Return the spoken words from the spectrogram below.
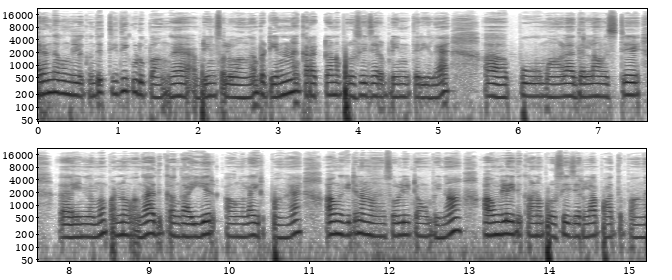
இறந்தவங்களுக்கு வந்து திதி கொடுப்பாங்க அப்படின்னு சொல்லுவாங்க. பட் என்ன கரெக்டான ப்ரொசீஜர் அப்படின்னு தெரியல. பூ மாலை அதெல்லாம் வச்சுட்டு என்னமோ என்னெல்லாமோ பண்ணுவாங்க. அதுக்கு அங்கே ஐயர் அவங்களாம் இருப்பாங்க. அவங்கக்கிட்ட நம்ம சொல்லிட்டோம் அப்படின்னா அவங்களே இதுக்கான ப்ரொசீஜர்லாம் பார்த்துப்பாங்க.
